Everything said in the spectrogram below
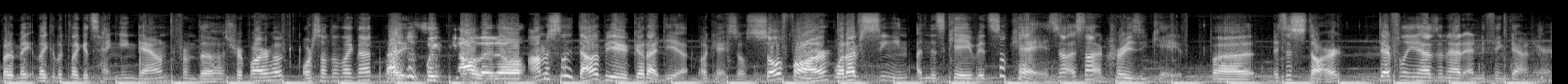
But it make, make it look like it's hanging down from the tripwire hook or something like that. That Like- just freaked me out a little. Honestly, that would be a good idea. Okay, so so far, what I've seen in this cave, it's okay. It's not it's not a crazy cave, but it's a start. Definitely hasn't had anything down here.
